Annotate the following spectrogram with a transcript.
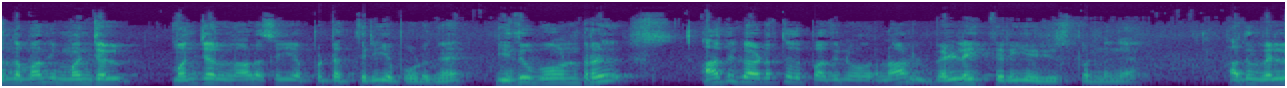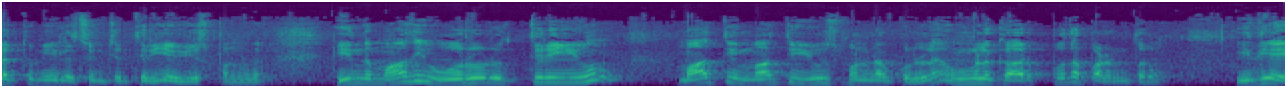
அந்த மாதிரி மஞ்சள் மஞ்சள்னால் செய்யப்பட்ட திரியை போடுங்க. இது போன்று அதுக்கு அடுத்தது பதினோரு நாள் வெள்ளை திரியை யூஸ் பண்ணுங்க. அது வெள்ளை துணியில் செஞ்ச திரியை யூஸ் பண்ணுங்க. இந்த மாதிரி ஒரு ஒரு திரியும் மாற்றி மாற்றி யூஸ் பண்ணக்குள்ள உங்களுக்கு அற்புத பலன் தரும். இதே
